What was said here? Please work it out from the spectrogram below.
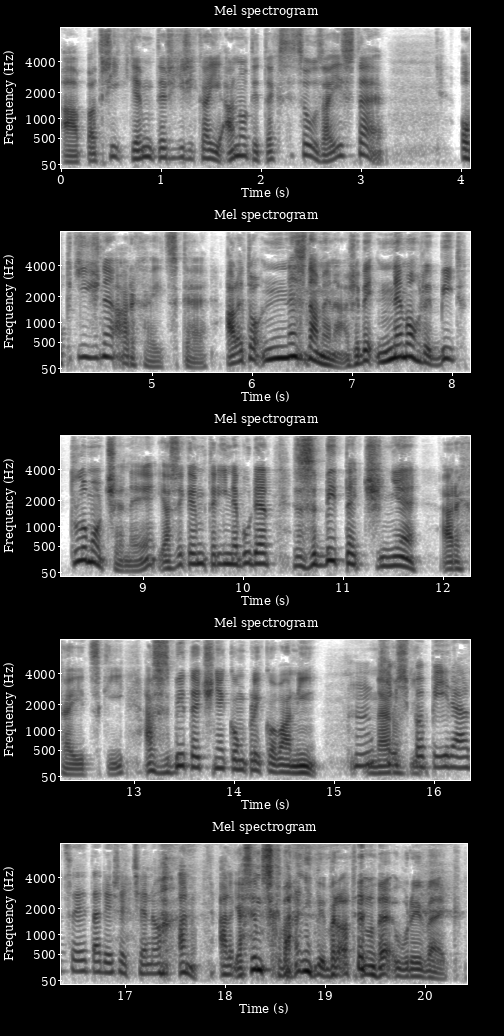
a patří k těm, kteří říkají, ano, ty texty jsou zajisté obtížné archaické, ale to neznamená, že by nemohly být tlumočeny jazykem, který nebude zbytečně archaický a zbytečně komplikovaný. Hm, Na čímž popírá, co je tady řečeno. Ano, ale já jsem schválně vybral tenhle úryvek,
